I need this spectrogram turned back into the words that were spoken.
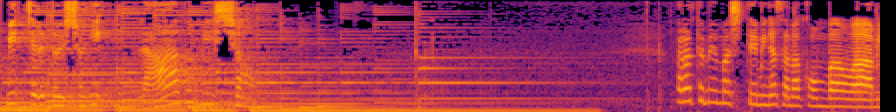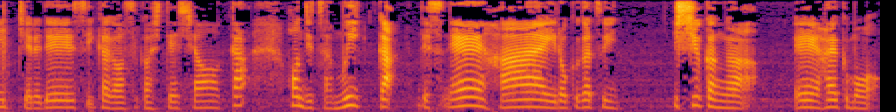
ミッチェルと一緒にラブミッション。改めまして皆様こんばんは、ミッチェルです。いかがお過ごしでしょうか？本日は6日ですね。はい、6月1週間が、えー早くも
